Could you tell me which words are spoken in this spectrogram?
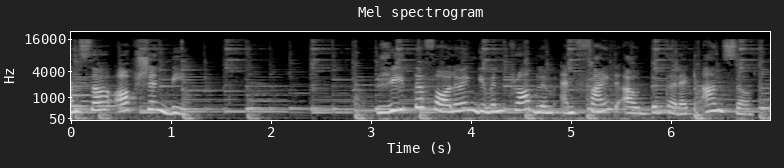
Answer option B. Read the following given problem and find out the correct answer.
